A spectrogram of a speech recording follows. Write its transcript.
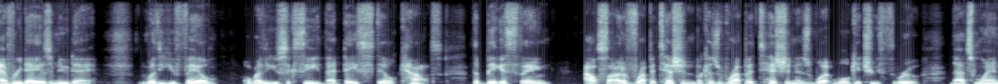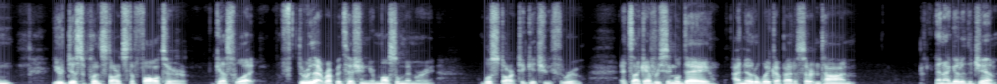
every day is a new day. Whether you fail or whether you succeed, that day still counts. The biggest thing outside of repetition, because repetition is what will get you through. That's when your discipline starts to falter. Guess what? Through that repetition, your muscle memory will start to get you through. It's like every single day, I know to wake up at a certain time and I go to the gym.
